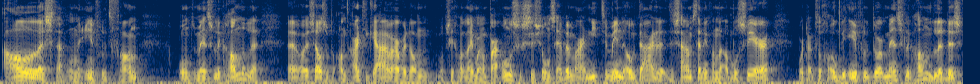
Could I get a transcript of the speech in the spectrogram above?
Alles staat onder invloed van ons menselijk handelen. zelfs op Antarctica, waar we dan op zich alleen maar een paar onderzoeksstations hebben, maar niet te min ook daar, de, de samenstelling van de atmosfeer, wordt daar toch ook beïnvloed door menselijk handelen. Dus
